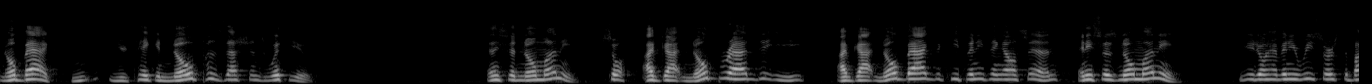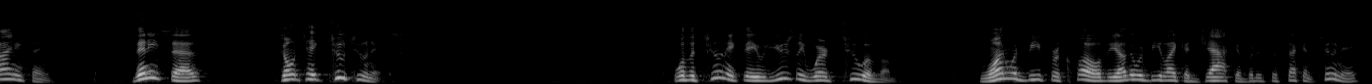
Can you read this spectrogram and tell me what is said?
no bag. You're taking no possessions with you. And he said, no money. So I've got no bread to eat. I've got no bag to keep anything else in. And he says, no money. You don't have any resource to buy anything. Then he says, don't take two tunics. Well, the tunic, they would usually wear two of them. One would be for clothes, the other would be like a jacket, but it's a second tunic,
